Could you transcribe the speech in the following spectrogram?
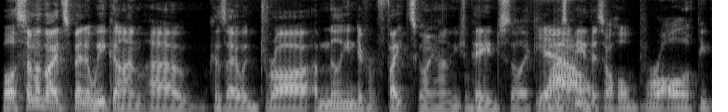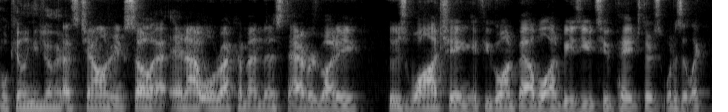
Well, some of them I'd spend a week on uh, because I would draw a million different fights going on each mm. page. So like, yeah, just be this a whole brawl of people killing each other. that's challenging. So, and I will recommend this to everybody who's watching. If you go on Babylon Bee's YouTube page, there's what is it like,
